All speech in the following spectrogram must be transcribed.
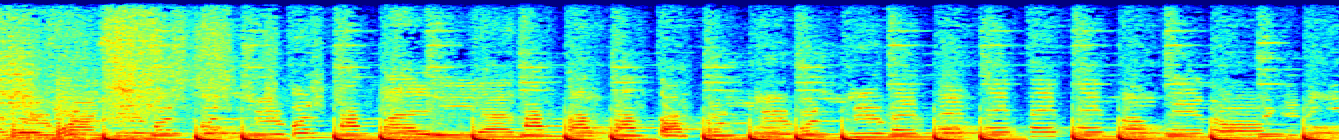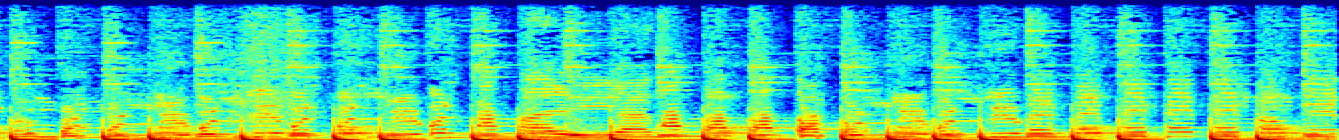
Another one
